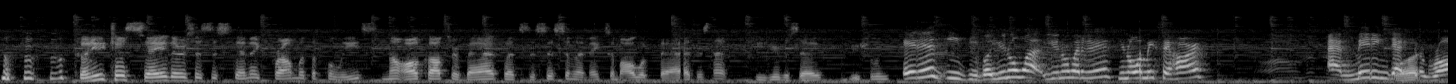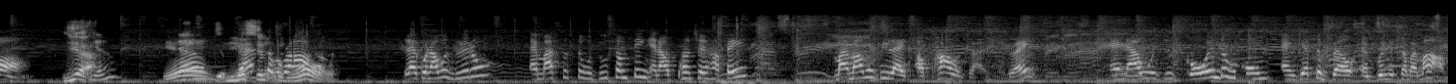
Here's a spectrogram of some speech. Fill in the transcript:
Couldn't you just say there's a systemic problem with the police? Not all cops are bad, but it's the system that makes them all look bad. Isn't that easier to say usually? It is easy, but you know what? You know what it is? You know what makes it hard? Admitting that What? you're wrong. Yeah, Yeah. Yeah, You're yeah. missing That's the problem. wrong. Like when I was little and my sister would do something and I'll punch her in her face, my mom would be like, apologize, right? And I would just go in the room and get the belt and bring it to my mom.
